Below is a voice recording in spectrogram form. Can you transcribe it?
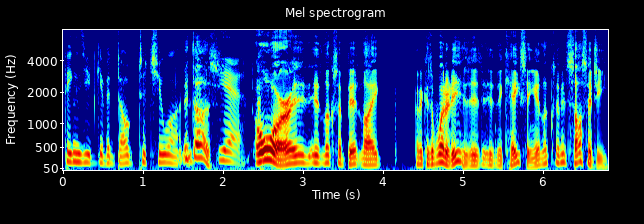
things you'd give a dog to chew on. It does. Yeah. Or it, it looks a bit like I mean, because of what it is, it, in the casing, it looks a bit sausagey.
